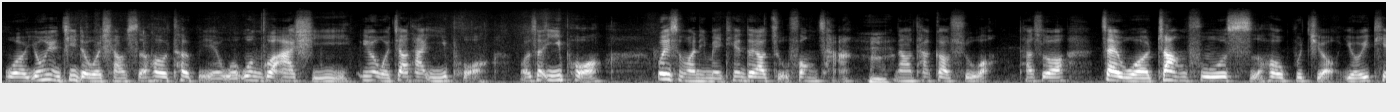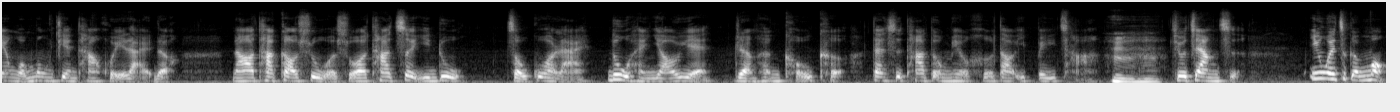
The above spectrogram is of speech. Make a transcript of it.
我永远记得我小时候特别，我问过阿喜姨，因为我叫她姨婆，我说姨婆，为什么你每天都要煮奉茶？嗯，然后她告诉我，她说。在我丈夫死后不久，有一天我梦见他回来了，然后她告诉我说，他这一路走过来，路很遥远，人很口渴，但是他都没有喝到一杯茶。嗯嗯，就这样子，因为这个梦，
